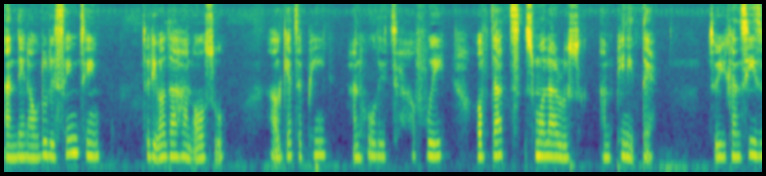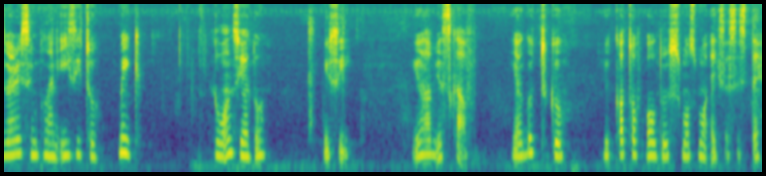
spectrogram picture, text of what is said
and then I'll do the same thing to the other hand also. I'll get a pin and hold it halfway of that smaller rose and pin it there. So you can see it's very simple and easy to make. So once you're done you see you have your scarf. You're good to go. You cut off all those small small excesses there.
